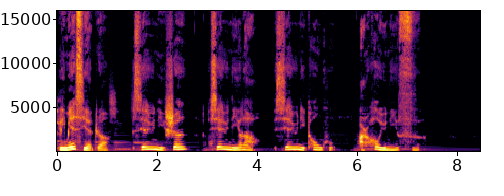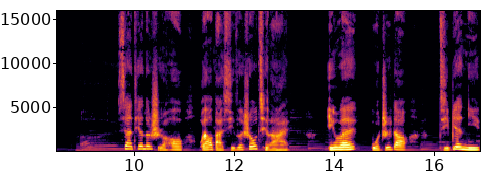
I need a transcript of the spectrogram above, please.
里面写着：“先于你生，先于你老，先于你痛苦，而后于你死。”夏天的时候，我要把席子收起来，因为我知道，即便你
